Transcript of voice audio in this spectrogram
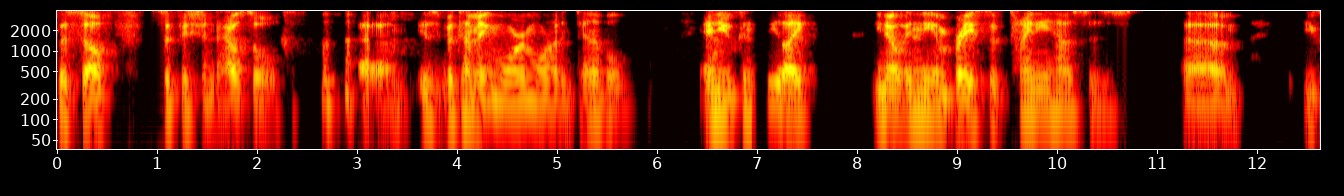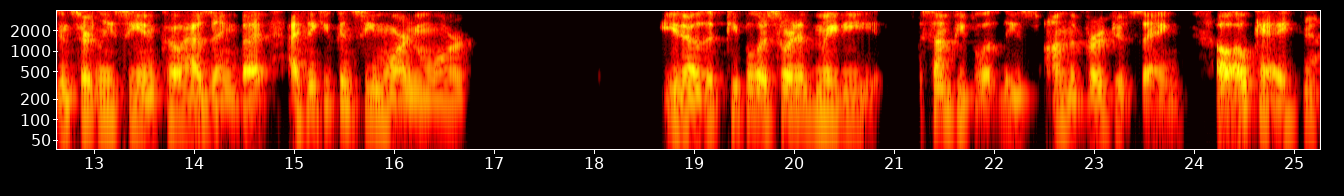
the self-sufficient household, um, is becoming more and more untenable. And you can see, like, you know, in the embrace of tiny houses, um, you can certainly see in co-housing, but I think you can see more and more, you know, that people are sort of maybe some people at least on the verge of saying, "Oh, okay, Yeah.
